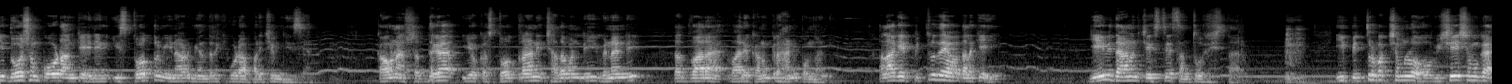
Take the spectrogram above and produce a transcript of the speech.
ఈ దోషం పోవడానికి నేను ఈ స్తోత్రం ఈనాడు మీ అందరికీ కూడా పరిచయం చేశాను. కావున శ్రద్ధగా ఈ యొక్క స్తోత్రాన్ని చదవండి వినండి తద్వారా వారి యొక్క అనుగ్రహాన్ని పొందండి. అలాగే పితృదేవతలకి ఏ విధానం చేస్తే సంతోషిస్తారు? ఈ పితృపక్షంలో విశేషముగా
